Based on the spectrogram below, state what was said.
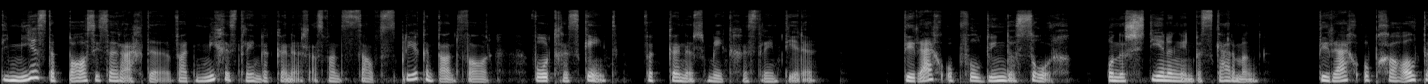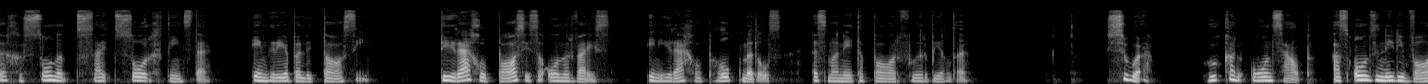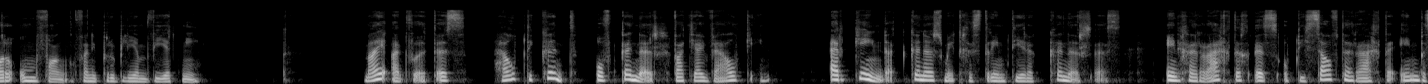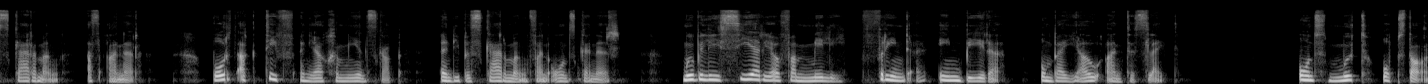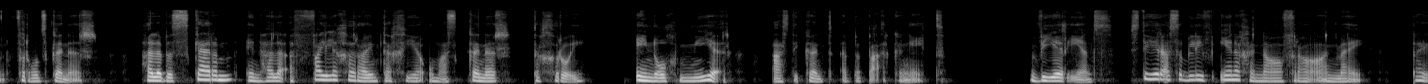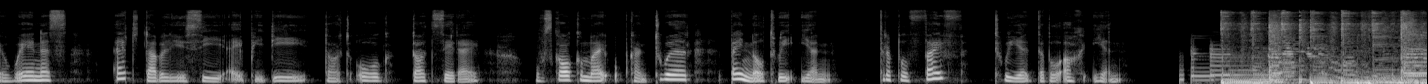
Die meeste basiese regte wat nie gestremde kinders as van selfsprekend aanvaar, word geskend vir kinders met gestremthede. Die reg op voldoende sorg, ondersteuning en beskerming, die reg op gehalte gesondheidsorgdienste en rehabilitasie, die reg op basiese onderwys en die reg op hulpmiddels is maar net 'n paar voorbeelde. So, Hoe kan ons help as ons nie die ware omvang van die probleem weet nie? My antwoord is: help die kind of kinders wat jy wel ken. Erken dat kinders met gestremthede kinders is en geregtig is op dieselfde regte en beskerming as ander. Word aktief in jou gemeenskap in die beskerming van ons kinders. Mobiliseer jou familie, vriende en bure om by jou aan te sluit. Ons moet opstaan vir ons kinders. Hulle beskerm en hulle 'n veilige ruimte gee om as kinders te groei en nog meer as die kind 'n beperking het. Weereens, stuur asseblief enige navrae aan my by awareness@wcapd.org.za of skakel my op kantoor by 021 355 2881.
